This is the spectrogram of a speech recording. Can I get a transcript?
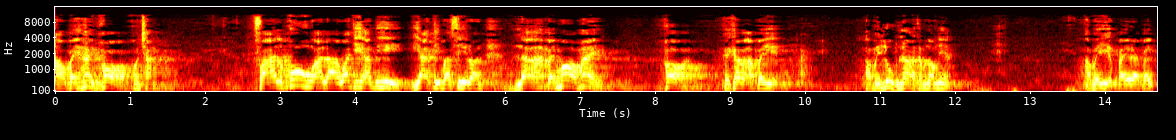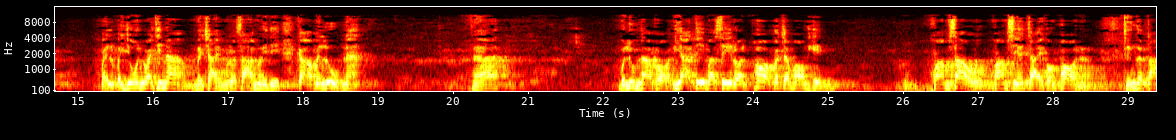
เอาไปให้พ่อของฉันฟาอัลกูฮูอาลาวะจีอบียะติบาซีรอน แล้วไปมอบให้ พ่อ คล้ายๆว่าเอาไป เอาไปรูปหน้าทำนองเนี่ยเอาไปไปอะไรไป ไปไปโยนไว้ที่หน้า ไม่ใช่ภาษาไม่ดี ก็เอาไปรูปหน้า นะไปรูปหน้าพ่อยะตีบาซีรอนพ่อก็จะมองเห็น ความเศร้าความเสียใจของพ่อนะ่ะ ถึงกับตา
